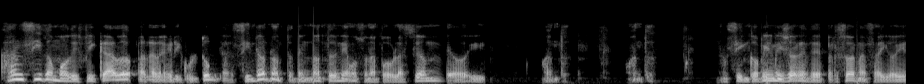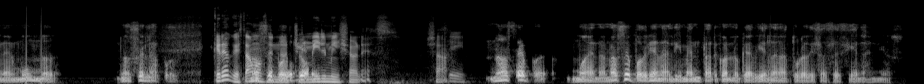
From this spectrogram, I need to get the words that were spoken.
han sido modificados para la agricultura. Si no, no, ten- no tendríamos una población de hoy, ¿cuánto? ¿Cuánto? 5 mil millones de personas hay hoy en el mundo. No se la Creo que estamos se en podría. 8 mil millones. Ya. Sí. no se, bueno, no se podrían alimentar con lo que había en la naturaleza hace 100 años.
